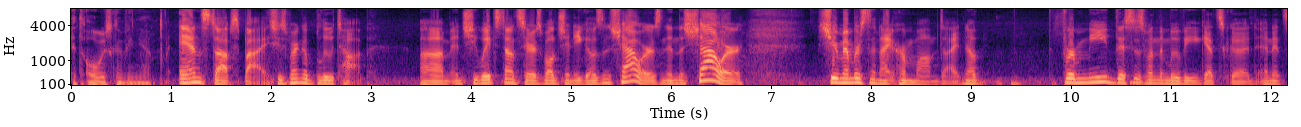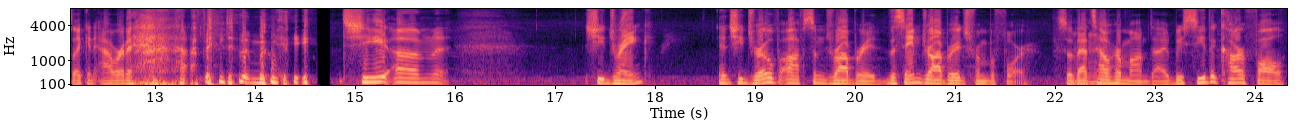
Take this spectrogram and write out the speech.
It's always convenient. Anne stops by. She's wearing a blue top. Um, and she waits downstairs while Ginny goes and showers. And in the shower, she remembers the night her mom died. Now, for me, this is when the movie gets good. And it's like an hour and a half into the movie. she, um, she drank and she drove off some drawbridge, the same drawbridge from before. So that's how her mom died. We see the car fall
